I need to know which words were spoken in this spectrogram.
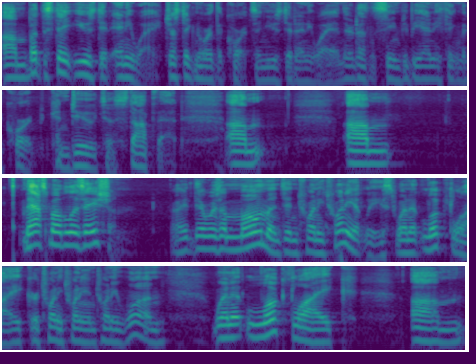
Um, but the state used it anyway, just ignored the courts and used it anyway. And there doesn't seem to be anything the court can do to stop that. Um, um, mass mobilization. Right? There was a moment in 2020, at least, when it looked like, or 2020 and 21, when it looked like um,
